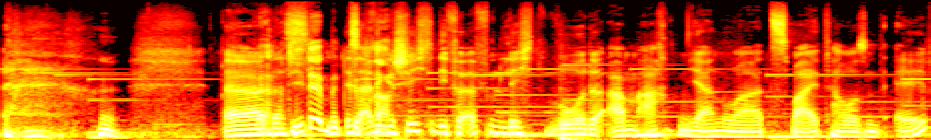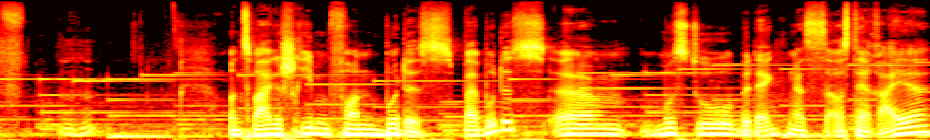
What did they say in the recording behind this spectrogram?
Äh, das die denn ist eine Geschichte, die veröffentlicht wurde am 8. Januar 2011. Mhm. Und zwar geschrieben von Buddhis. Bei Buddhis ähm, musst du bedenken, es ist aus der Reihe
